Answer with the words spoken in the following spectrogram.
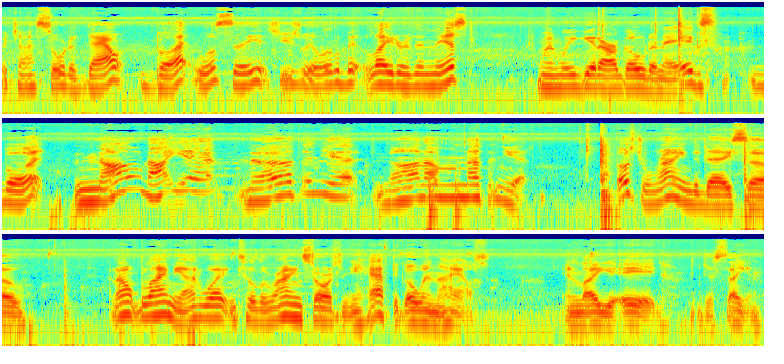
which I sort of doubt, but we'll see. It's usually a little bit later than this when we get our golden eggs. But no, not yet. Nothing yet. None of them, nothing yet. Supposed to rain today, so I don't blame you. I'd wait until the rain starts and you have to go in the house and lay your egg. I'm just saying.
